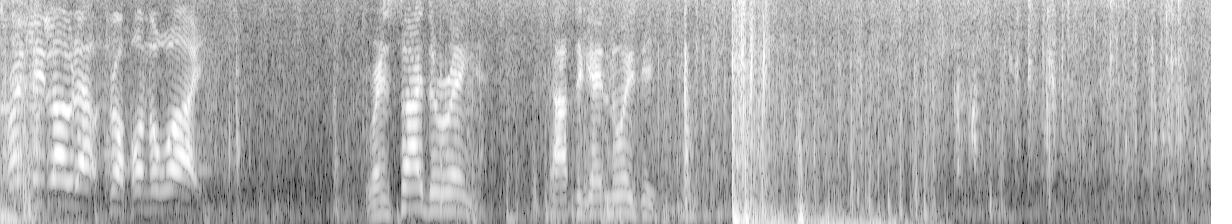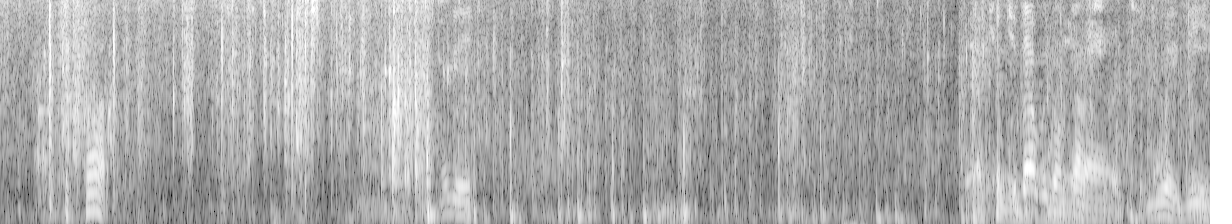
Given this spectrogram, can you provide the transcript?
Friendly loadout drop on the way. We're inside the ring. It's about to get noisy. What the fuck? We're good. Yeah, I can't Too bad we I don't got a UAV.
